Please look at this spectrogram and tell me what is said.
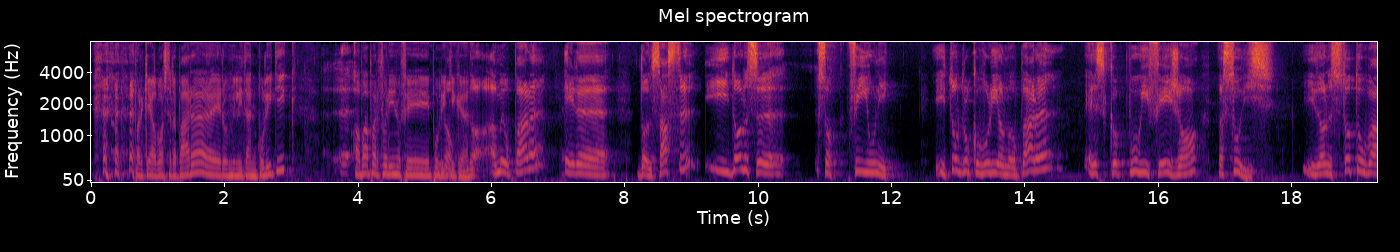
Perquè el vostre pare era un militant polític o va preferir no fer política? No, no, el meu pare era don sastre i doncs eh, soc fill únic. I tot el que volia el meu pare és que pugui fer jo estudis. I doncs tot ho va,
